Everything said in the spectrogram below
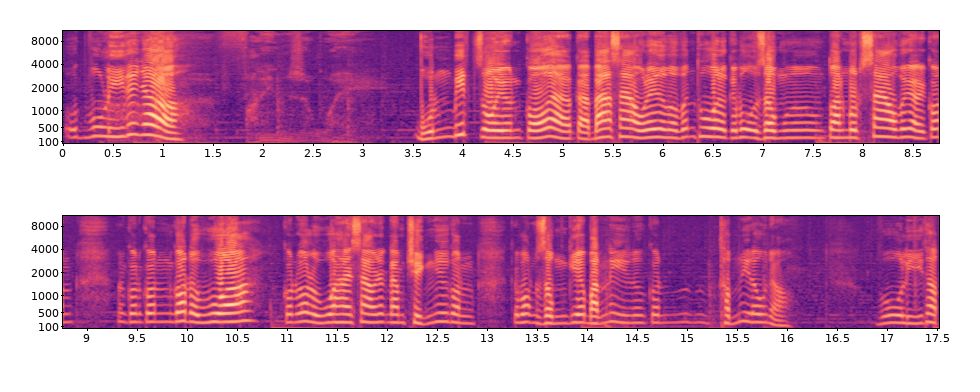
Ôi, Vô lý thế nhở bốn bit rồi còn có cả cả ba sao ở đây rồi mà vẫn thua được cái bộ rồng toàn một sao với cả cái con con con con God of War con God of War hai sao chắc đam chính chứ còn cái bọn rồng kia bắn thì nó con thấm gì đâu nhở? Vô lý thật.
